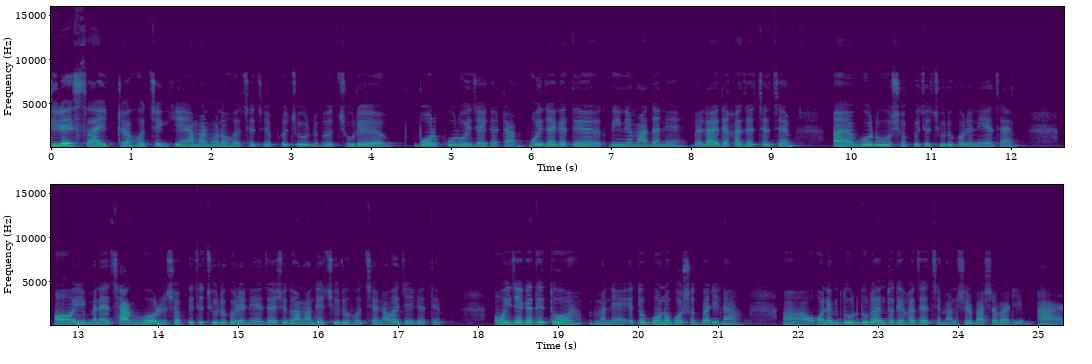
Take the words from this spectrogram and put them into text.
দিরাই সাইডটা হচ্ছে গিয়ে আমার মনে হচ্ছে যে প্রচুর চুরে ভরপুর ওই জায়গাটা। ওই জায়গাতে দিনে মাদানে বেলায় দেখা যাচ্ছে যে গরু সব কিছু চুরি করে নিয়ে যায়। ওই মানে ছাগল সব কিছু চুরি করে নিয়ে যায়, শুধু আমাদের চুরি হচ্ছে না ওই জায়গাতে। ওই জায়গাতে তো মানে এত গণবসত বাড়ি না অনেক দূর দূরান্ত দেখা যাচ্ছে মানুষের বাসা বাড়ি আর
